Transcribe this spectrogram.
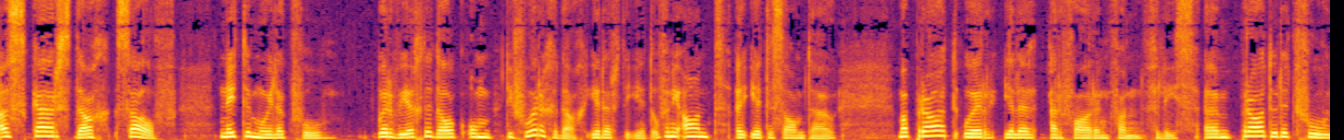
As Kersdag self net te moeilik voel, oorweeg dit dalk om die vorige dag eerder te eet of in die aand 'n ete saam te hou. Maar praat oor julle ervaring van verlies. Ehm um, praat hoe dit voel,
